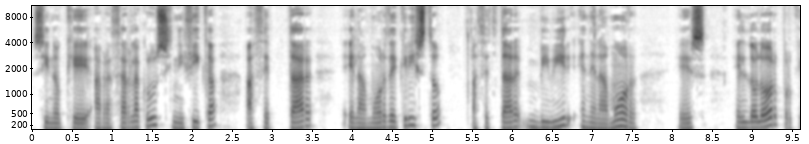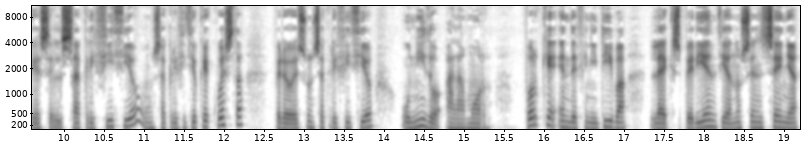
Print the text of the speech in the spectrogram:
sino que abrazar la cruz significa aceptar el amor de Cristo, aceptar vivir en el amor. Es el dolor porque es el sacrificio, un sacrificio que cuesta, pero es un sacrificio unido al amor, porque en definitiva la experiencia nos enseña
